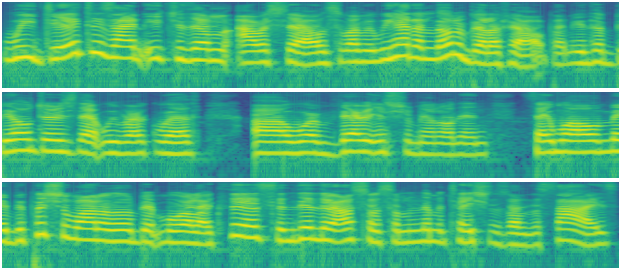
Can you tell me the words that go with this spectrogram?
We did design each of them ourselves. I mean, we had a little bit of help. I mean, the builders that we work with uh, were very instrumental in saying, well, maybe push the water a little bit more like this. And then there are also some limitations on the size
